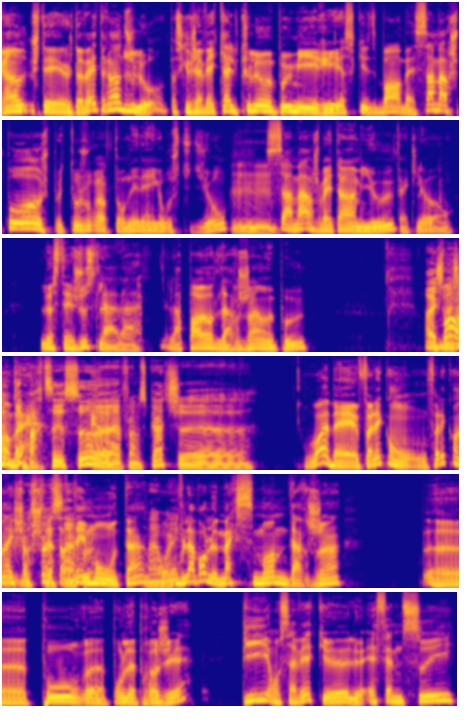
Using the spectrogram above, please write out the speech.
rendu- je devais être rendu là parce que j'avais calculé un peu mes risques. Dit, bon, ben, ça marche pas, je peux toujours retourner dans un gros studio. Mhm. Si ça marche, ben, tant mieux. Fait que là, on- là c'était juste la, la, la peur de l'argent un peu. Ouais, J'imagine Bon, ben. que partir ça euh, from scratch, euh, Ouais, ben, fallait qu'on fallait qu'on aille chercher un certain montant. Ben on, oui. on voulait avoir le maximum d'argent euh, pour, euh, pour le projet. Puis on savait que le FMC,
